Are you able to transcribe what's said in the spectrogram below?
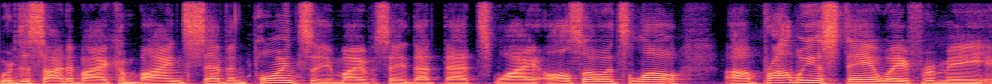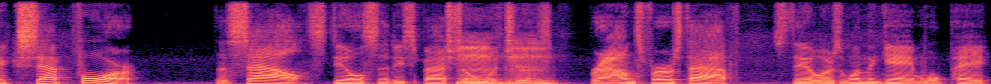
were decided by a combined seven points. So you might say that that's why also it's low. Uh, probably a stay away for me, except for the Sal Steel City special, mm-hmm. which is Browns first half. Steelers win the game. We'll pay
